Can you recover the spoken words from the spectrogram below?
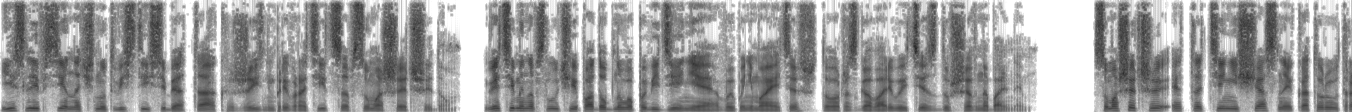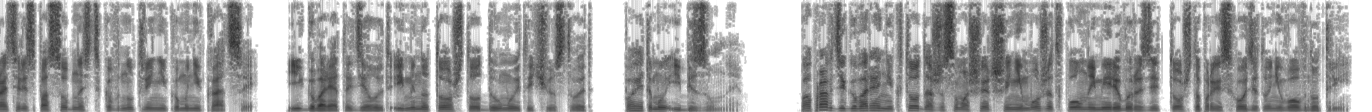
Если все начнут вести себя так, жизнь превратится в сумасшедший дом. Ведь именно в случае подобного поведения вы понимаете, что разговариваете с душевно больным. Сумасшедшие — это те несчастные, которые утратили способность к внутренней коммуникации, и говорят и делают именно то, что думают и чувствуют, поэтому и безумные. По правде говоря, никто, даже сумасшедший, не может в полной мере выразить то, что происходит у него внутри.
